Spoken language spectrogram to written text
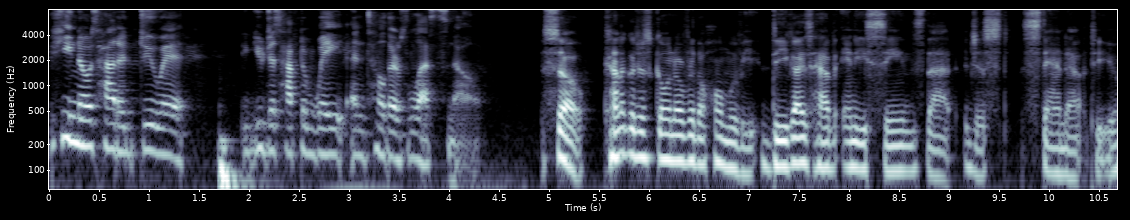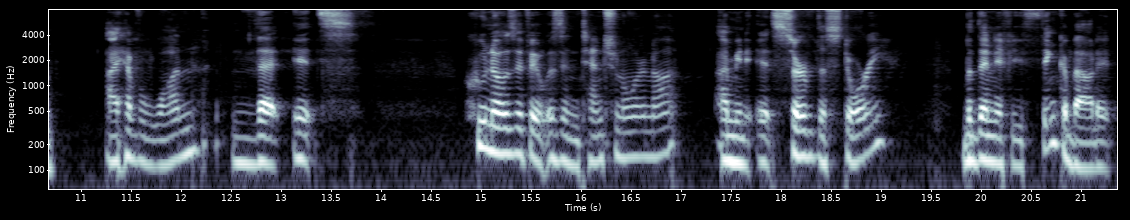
he knows how to do it. You just have to wait until there's less snow. So, kind of just going over the whole movie. Do you guys have any scenes that just stand out to you? I have one that it's who knows if it was intentional or not. I mean, it served the story, but then if you think about it,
